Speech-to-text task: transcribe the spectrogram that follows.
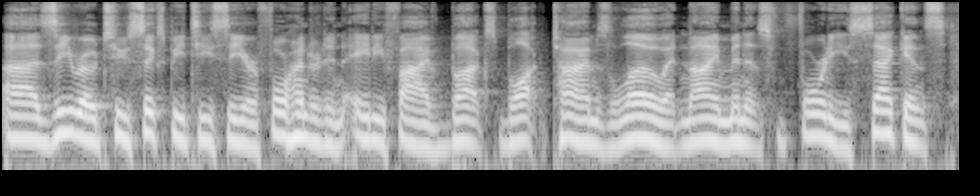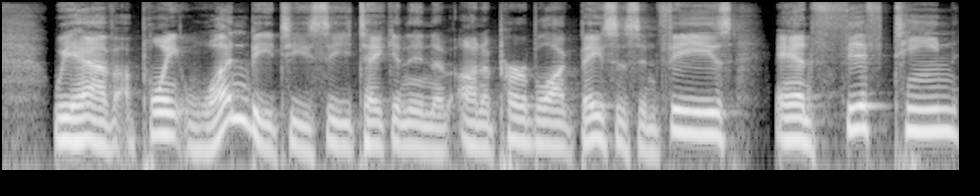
uh, 026 BTC or 485 bucks. Block times low at 9 minutes 40 seconds. We have a 0.1 BTC taken in a, on a per block basis in fees and 15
